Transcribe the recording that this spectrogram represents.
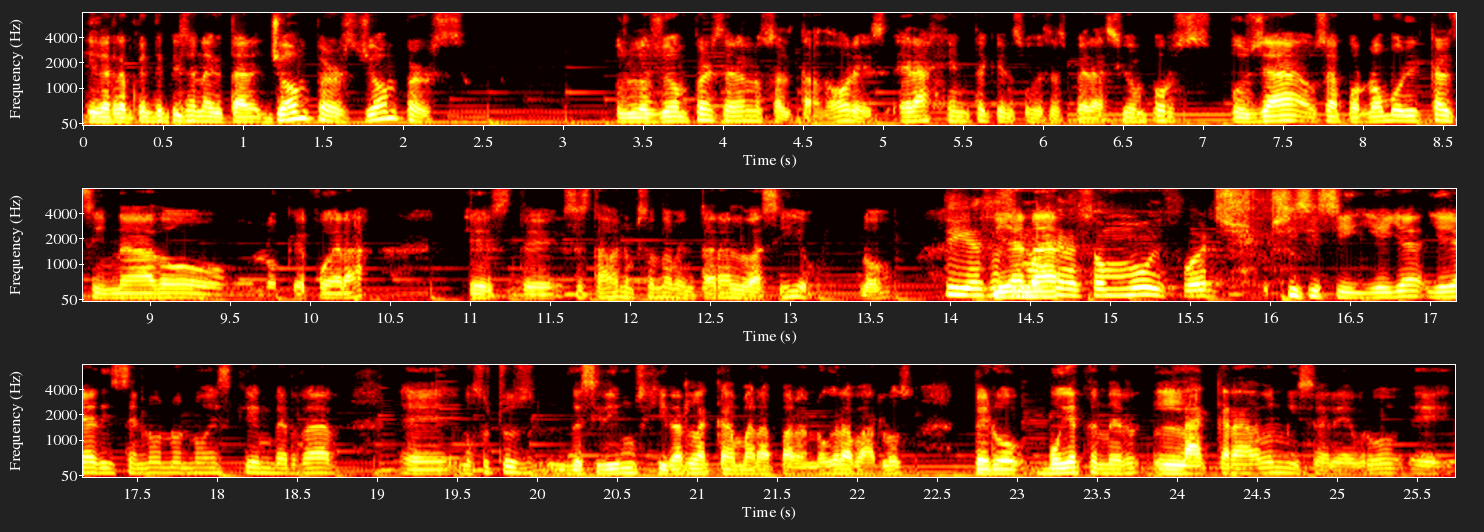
y de repente empiezan a gritar, jumpers, jumpers. Pues los jumpers eran los saltadores, era gente que en su desesperación por, pues ya, o sea, por no morir calcinado lo que fuera, este, se estaban empezando a aventar al vacío, ¿no? Sí, esas imágenes son muy fuertes. Sí, sí, sí. Y ella, y ella dice, no, no, no, es que en verdad eh, nosotros decidimos girar la cámara para no grabarlos, pero voy a tener lacrado en mi cerebro eh,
